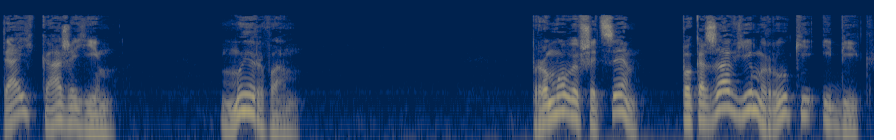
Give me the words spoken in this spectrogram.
та й каже їм Мир вам. Промовивши це, показав їм руки і бік,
